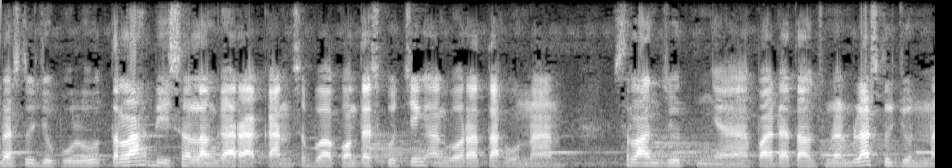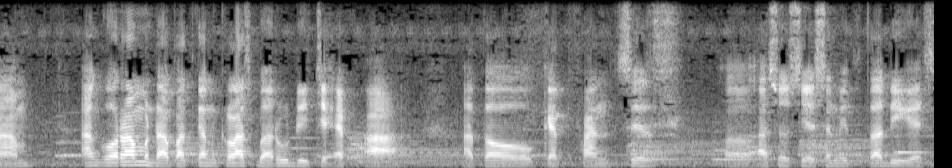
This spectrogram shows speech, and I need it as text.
1970 telah diselenggarakan sebuah kontes kucing Anggora tahunan. Selanjutnya pada tahun 1976 Anggora mendapatkan kelas baru di CFA atau Cat Fancier eh, Association itu tadi guys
